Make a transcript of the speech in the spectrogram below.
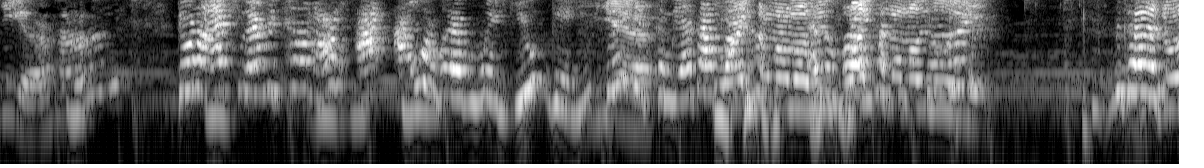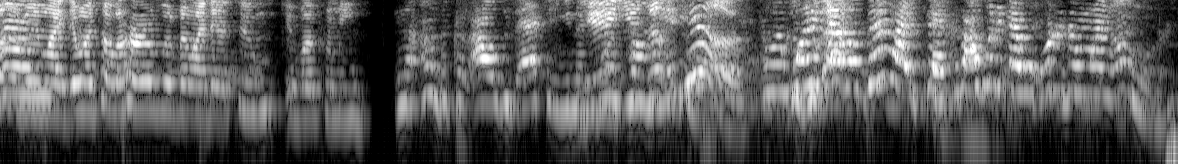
Yeah, her. Don't I ask you every time? I I, I want whatever wig you get. You send Yeah. it to me. As I Why you fucking- tell mama as a you? black Why you tell person mama you should. would? Because Georgia been um, like, they want to tell her hers would have been like that too. It was for me. nuh-uh, because I always ask you. You know, Yeah, you, you know, anyway. yeah. So it would you have never been like that. Because I would have never ordered on my own.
